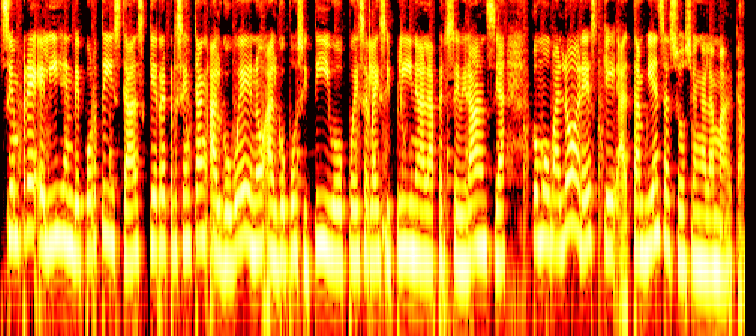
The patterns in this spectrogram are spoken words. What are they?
siempre eligen deportistas que representan algo bueno, algo positivo, puede ser la disciplina, la perseverancia, como valores que ah, también se asocian a la marca.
